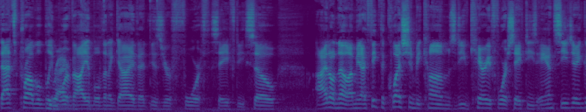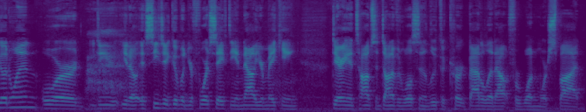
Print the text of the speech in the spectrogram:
that's probably Right. more valuable than a guy that is your fourth safety. So I don't know. I mean, I think the question becomes: Do you carry four safeties and CJ Goodwin, or do you, you know, is CJ Goodwin your fourth safety, and now you're making Darian Thompson, Donovan Wilson, and Luther Kirk battle it out for one more spot?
